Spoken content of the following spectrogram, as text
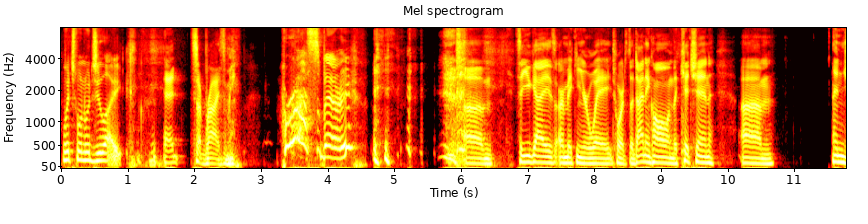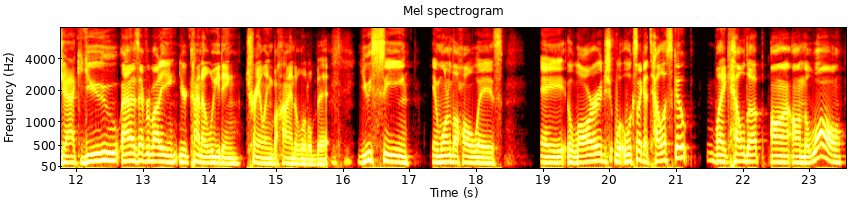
Which one would you like? it surprised me. Raspberry. Um, so you guys are making your way towards the dining hall and the kitchen. Um, and Jack, you, as everybody, you're kind of leading, trailing behind a little bit. You see in one of the hallways a large, what looks like a telescope, like held up on, on the wall.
